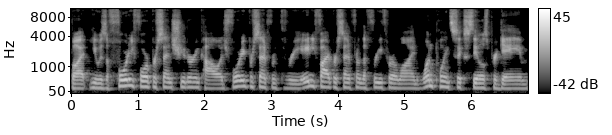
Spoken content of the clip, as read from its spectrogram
But he was a 44% shooter in college, 40% from three, 85% from the free throw line, 1.6 steals per game,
